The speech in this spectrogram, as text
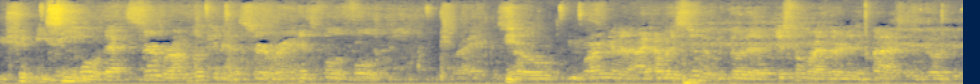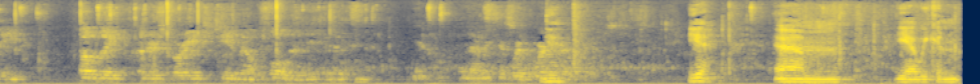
You should be seeing. Well, that server, I'm looking at a server and it's full of folders? Yeah. So you are gonna, I, I would assume it would go to, just from what I learned in the class, it would go to the public underscore HTML folder. because it's- That's where WordPress is. Yeah. Um, yeah, we can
